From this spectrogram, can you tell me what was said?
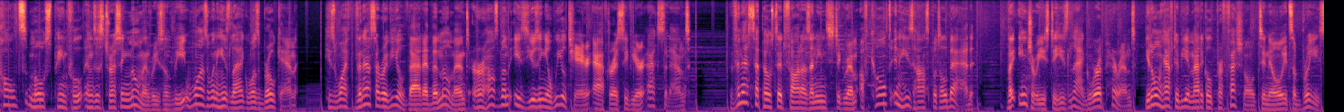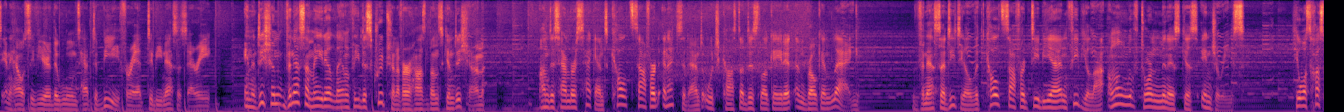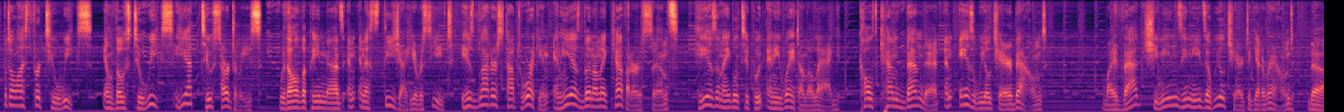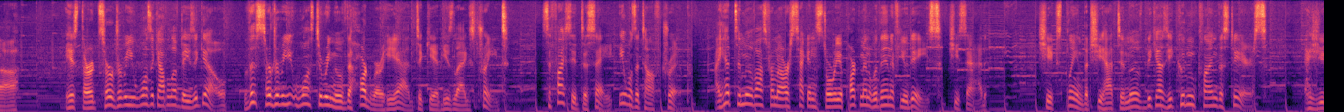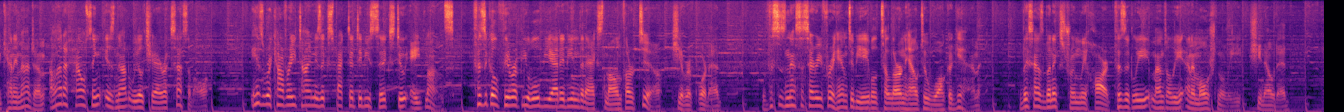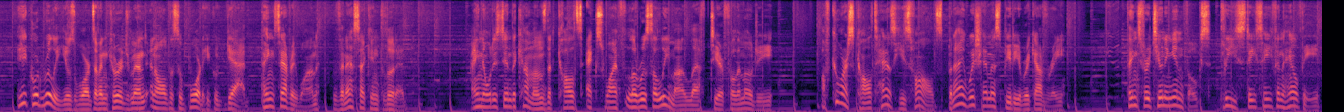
Colt's most painful and distressing moment recently was when his leg was broken. His wife Vanessa revealed that at the moment her husband is using a wheelchair after a severe accident. Vanessa posted photos on Instagram of Colt in his hospital bed. The injuries to his leg were apparent, you don't have to be a medical professional to know it's a brace and how severe the wounds had to be for it to be necessary. In addition, Vanessa made a lengthy description of her husband's condition. On December 2nd, Colt suffered an accident which caused a dislocated and broken leg. Vanessa detailed that Colt suffered tibia and fibula along with torn meniscus injuries. He was hospitalized for two weeks. In those two weeks, he had two surgeries. With all the pain meds and anesthesia he received, his bladder stopped working and he has been on a catheter since. He is unable to put any weight on the leg. Colt can't bend it and is wheelchair bound. By that, she means he needs a wheelchair to get around. Duh. His third surgery was a couple of days ago. This surgery was to remove the hardware he had to keep his legs straight. Suffice it to say, it was a tough trip. I had to move us from our second-story apartment within a few days, she said. She explained that she had to move because he couldn't climb the stairs. As you can imagine, a lot of housing is not wheelchair accessible. His recovery time is expected to be 6 to 8 months. Physical therapy will be added in the next month or two, she reported. This is necessary for him to be able to learn how to walk again. This has been extremely hard physically, mentally and emotionally, she noted. He could really use words of encouragement and all the support he could get. Thanks everyone, Vanessa concluded. I noticed in the comments that Colt's ex-wife Larissa Lima left tearful emoji. Of course Colt has his faults, but I wish him a speedy recovery. Thanks for tuning in folks, please stay safe and healthy,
